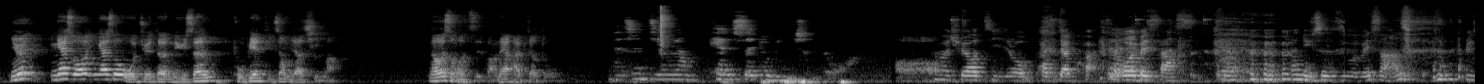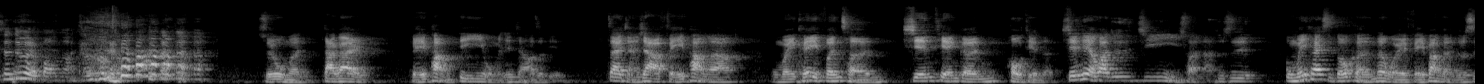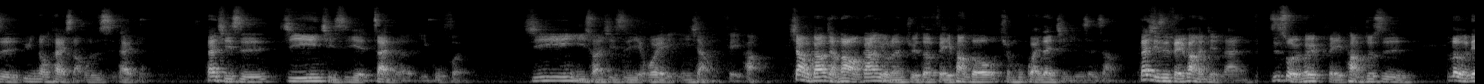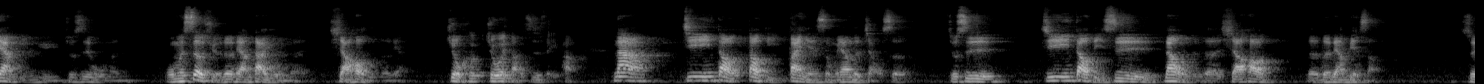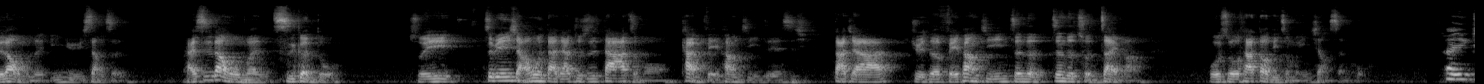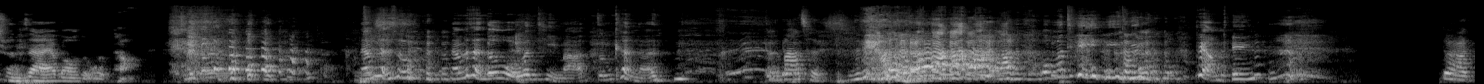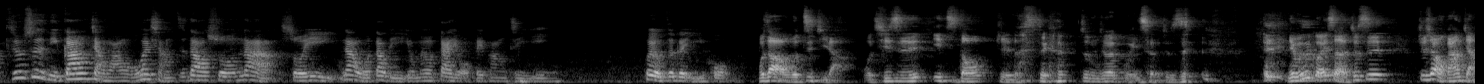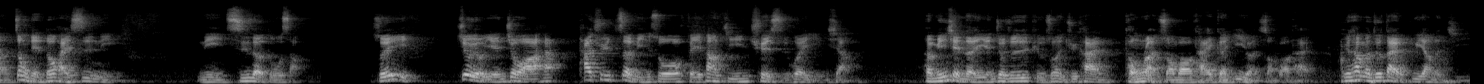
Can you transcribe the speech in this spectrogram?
因为应该说，应该说，我觉得女生普遍体重比较轻嘛，那为什么脂肪量还比较多？男生肌肉量天生就比女生多，哦，他们需要肌肉跑比较快，才不会被杀死。那女生是会被杀死。女生就为了保暖。所以我们大概肥胖定义，我们先讲到这边，再讲一下肥胖啊，我们也可以分成先天跟后天的。先天的话就是基因遗传啊，就是我们一开始都可能认为肥胖可能就是运动太少或者吃太多，但其实基因其实也占了一部分，基因遗传其实也会影响肥胖。像我刚刚讲到，刚刚有人觉得肥胖都全部怪在基因身上，但其实肥胖很简单，之所以会肥胖，就是热量盈余，就是我们我们摄取的热量大于我们消耗的热量，就会就会导致肥胖。那基因到到底扮演什么样的角色？就是基因到底是让我们的消耗的热量变少，所以让我们的盈余上升，还是让我们吃更多？所以这边想要问大家，就是大家怎么看肥胖基因这件事情？大家觉得肥胖基因真的真的存在吗？或者说它到底怎么影响生活？它已经存在，要不然我怎么会胖？难不成是难不成都是我问题吗？怎么可能？可能八成。我不听，不想听。啊，就是你刚刚讲完，我会想知道说，那所以那我到底有没有带有肥胖基因？会有这个疑惑。不知道我自己啦，我其实一直都觉得这个这么就在鬼扯，就是 也不是鬼扯，就是就像我刚刚讲，重点都还是你你吃了多少，所以就有研究啊，他他去证明说肥胖基因确实会影响。很明显的研究就是，比如说你去看同卵双胞胎跟异卵双胞胎，因为他们就带有不一样的基因，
